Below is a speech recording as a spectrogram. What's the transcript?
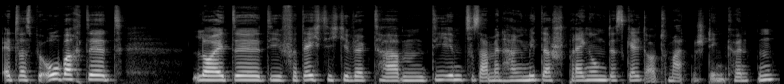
etwas beobachtet? Leute, die verdächtig gewirkt haben, die im Zusammenhang mit der Sprengung des Geldautomaten stehen könnten?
